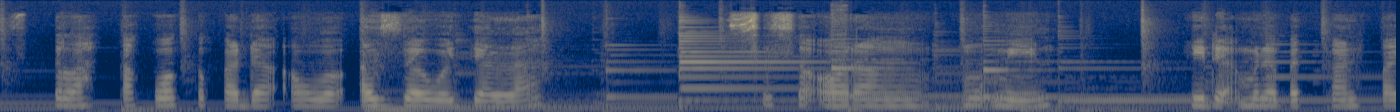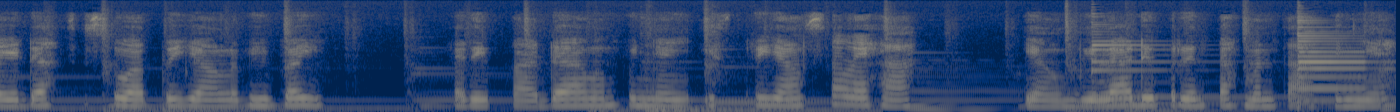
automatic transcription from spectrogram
setelah takwa kepada Allah Azza wa Jalla seseorang mukmin tidak mendapatkan faedah sesuatu yang lebih baik daripada mempunyai istri yang saleha yang bila diperintah mentaatinya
